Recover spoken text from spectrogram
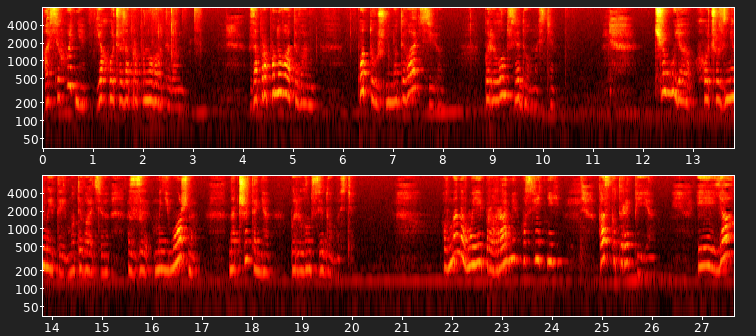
А сьогодні я хочу запропонувати вам запропонувати вам потужну мотивацію перелом свідомості. Чому я хочу змінити мотивацію з мені можна на читання перелом свідомості? В мене в моїй програмі освітній казкотерапія. І я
